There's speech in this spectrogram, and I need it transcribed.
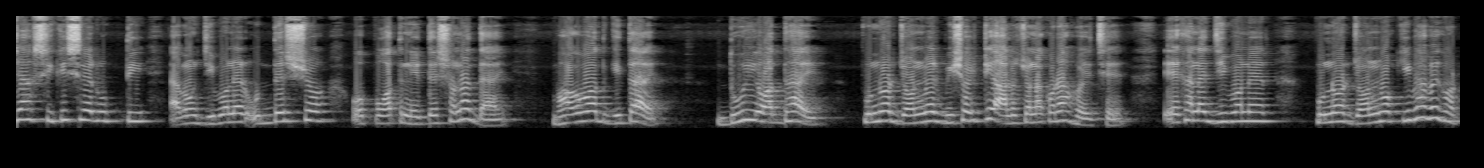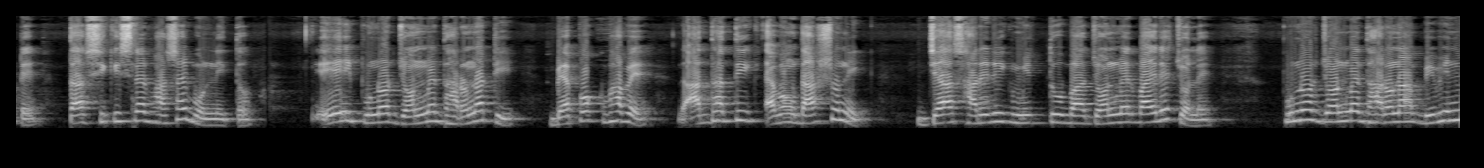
যা শ্রীকৃষ্ণের উক্তি এবং জীবনের উদ্দেশ্য ও পথ নির্দেশনা দেয়। ভগবত গীতায় দুই অধ্যায় পুনর্জন্মের বিষয়টি আলোচনা করা হয়েছে। এখানে জীবনের পুনর্জন্ম কীভাবে ঘটে তা শ্রীকৃষ্ণের ভাষায় বর্ণিত। এই পুনর্জন্মের ধারণাটি ব্যাপকভাবে আধ্যাত্মিক এবং দার্শনিক, যা শারীরিক মৃত্যু বা জন্মের বাইরে চলে। পুনর্জন্মের ধারণা বিভিন্ন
